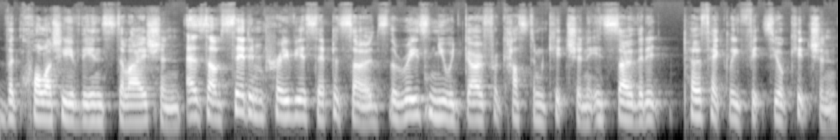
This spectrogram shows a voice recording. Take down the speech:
the quality of the installation. As I've said in previous episodes, the reason you would go for a custom kitchen is so that it perfectly fits your kitchen.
